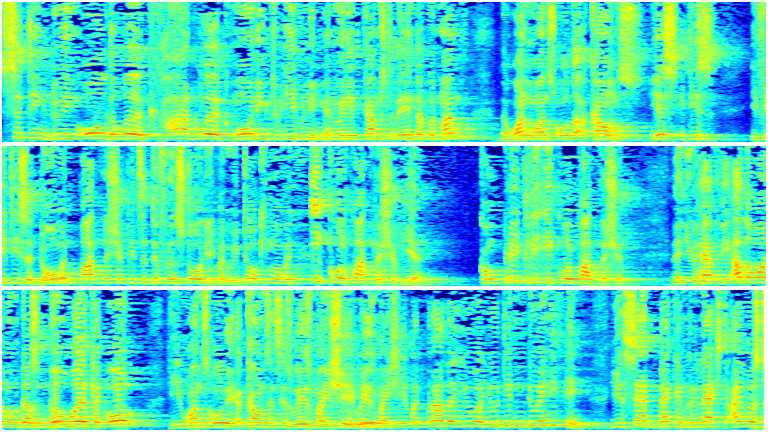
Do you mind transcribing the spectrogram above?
sitting doing all the work, hard work, morning to evening. And when it comes to the end of the month, the one wants all the accounts. Yes, it is. If it is a dormant partnership, it's a different story. But we're talking of an equal partnership here. Completely equal partnership. Then you have the other one who does no work at all. He wants all the accounts and says, where's my share? Where's my share? But brother, you, you didn't do anything. You sat back and relaxed. I was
